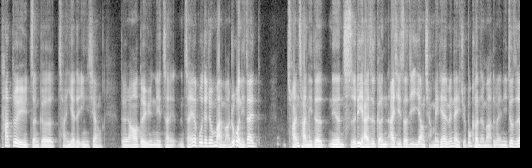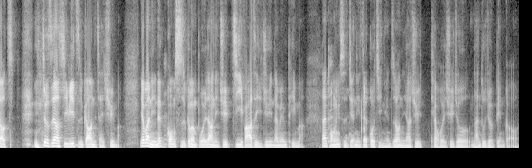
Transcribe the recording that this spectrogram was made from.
他对于整个产业的印象，对，然后对于你产产业的步调就慢嘛。如果你在传产，你的你的实力还是跟 IC 设计一样强，每天在那边内卷，不可能嘛，对不对？你就是要 你就是要 CP 值高，你才去嘛，要不然你那个工时根本不会让你去激发自己去那边拼嘛。但同一时间，你再过几年之后，你要去跳回去，就难度就变高。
